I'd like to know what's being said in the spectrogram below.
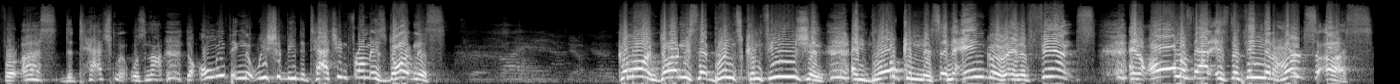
For us, detachment was not the only thing that we should be detaching from is darkness. Come on, darkness that brings confusion and brokenness and anger and offense. And all of that is the thing that hurts us.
